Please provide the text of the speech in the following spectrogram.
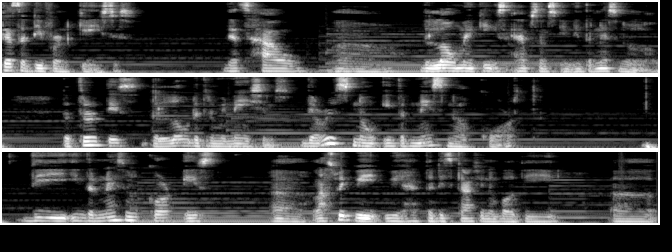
That's a different cases. That's how uh, the lawmaking is absent in international law. The third is the law determinations. There is no international court. The international court is uh, last week we we had the discussion about the uh,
